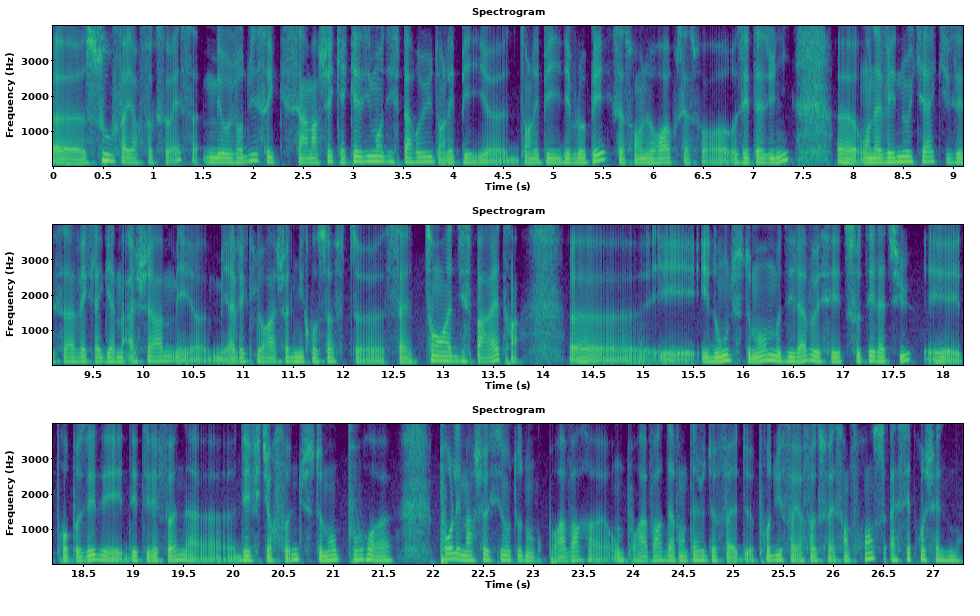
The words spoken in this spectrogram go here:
Euh, sous Firefox OS. Mais aujourd'hui, c'est un marché qui a quasiment disparu dans les pays euh, dans les pays développés, que ce soit en Europe que ce soit aux États-Unis. on avait Nokia qui faisait ça avec la gamme Achat, mais mais avec le rachat de Microsoft, ça tend à disparaître. Et, donc justement, Mozilla veut essayer de sauter là-dessus et de proposer des, téléphones, des feature phones justement pour pour les marchés occidentaux. Donc pour avoir, on pourra avoir davantage de produits Firefox OS en France assez prochainement.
